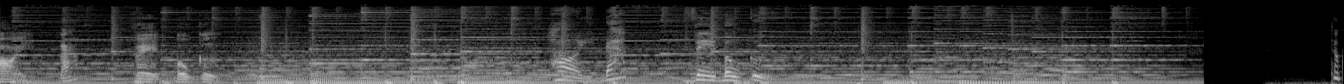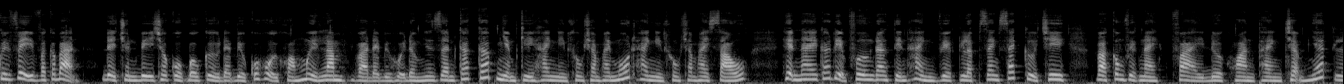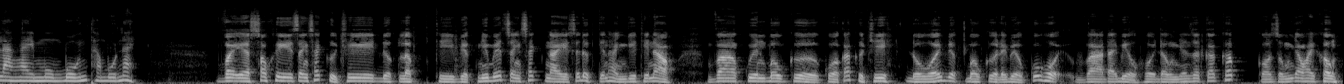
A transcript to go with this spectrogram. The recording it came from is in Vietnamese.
hỏi đáp về bầu cử. Hỏi đáp về bầu cử. Thưa quý vị và các bạn, để chuẩn bị cho cuộc bầu cử đại biểu Quốc hội khóa 15 và đại biểu Hội đồng Nhân dân các cấp nhiệm kỳ 2021-2026, hiện nay các địa phương đang tiến hành việc lập danh sách cử tri và công việc này phải được hoàn thành chậm nhất là ngày mùng 4 tháng 4 này. Vậy à, sau khi danh sách cử tri được lập thì việc niêm yết danh sách này sẽ được tiến hành như thế nào và quyền bầu cử của các cử tri đối với việc bầu cử đại biểu Quốc hội và đại biểu Hội đồng nhân dân các cấp có giống nhau hay không?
